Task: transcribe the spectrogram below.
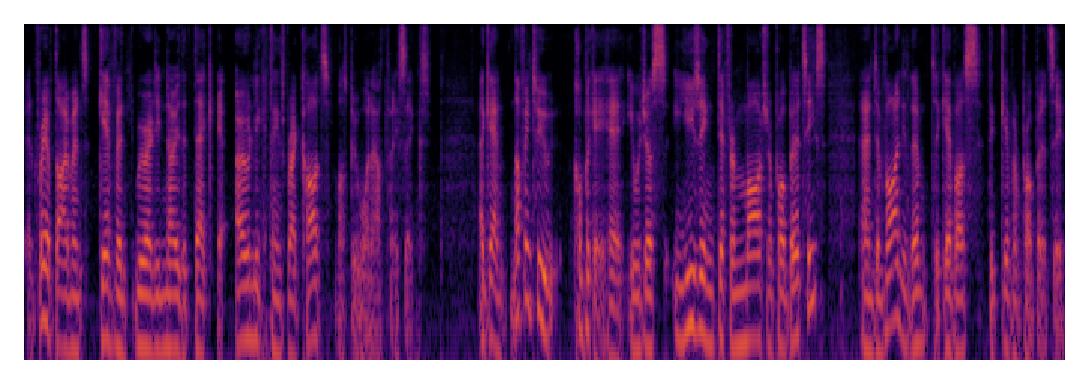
in three of diamonds, given we already know the deck it only contains red cards, must be 1 out of 26. Again, nothing too complicated here. You were just using different marginal probabilities and dividing them to give us the given probability.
